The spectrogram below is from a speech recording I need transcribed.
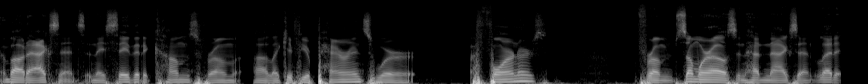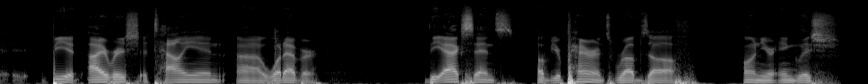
about accents, and they say that it comes from uh, like if your parents were foreigners from somewhere else and had an accent, let it be it Irish, Italian, uh, whatever. The accents of your parents rubs off on your English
